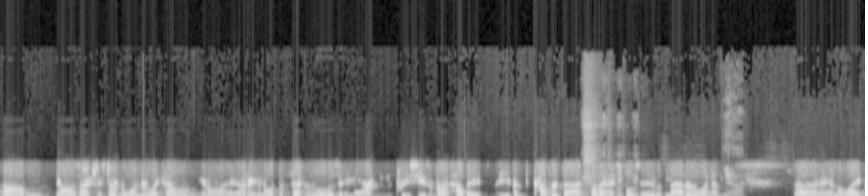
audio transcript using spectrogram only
Um, you know, I was actually starting to wonder, like how you know, I, I don't even know what the vet rule is anymore in preseason about how they even covered that, but I, I suppose they did it with Matt Irwin and yeah. uh, and the like.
